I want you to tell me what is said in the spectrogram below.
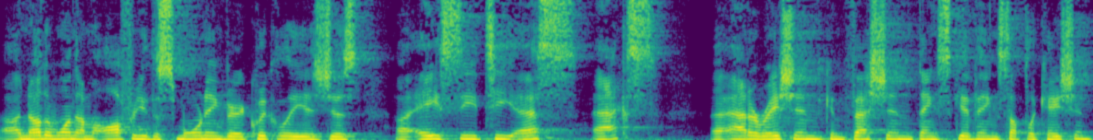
Uh, another one that I'm going to offer you this morning very quickly is just uh, ACTS, ACTS, uh, adoration, confession, thanksgiving, supplication.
